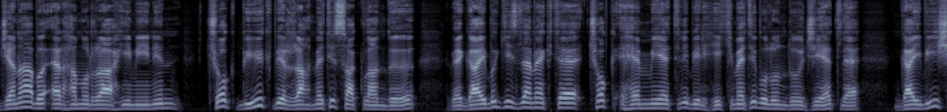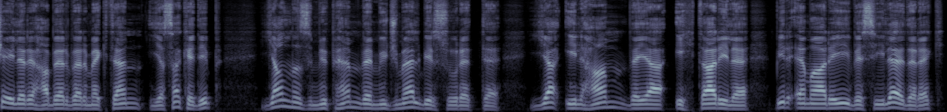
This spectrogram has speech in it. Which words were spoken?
Cenab-ı Erhamur Rahimi'nin çok büyük bir rahmeti saklandığı ve gaybı gizlemekte çok ehemmiyetli bir hikmeti bulunduğu cihetle gaybi şeyleri haber vermekten yasak edip yalnız müphem ve mücmel bir surette ya ilham veya ihtar ile bir emareyi vesile ederek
